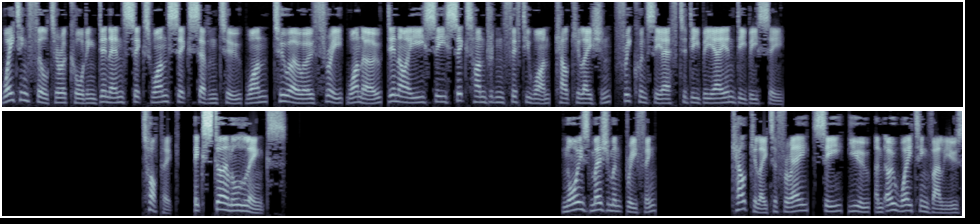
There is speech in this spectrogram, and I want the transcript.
Weighting filter according DIN N61672-1-2003-10 DIN IEC 651 calculation, frequency F to dBA and dBc. Topic. External links Noise measurement briefing Calculator for A, C, U, and O weighting values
